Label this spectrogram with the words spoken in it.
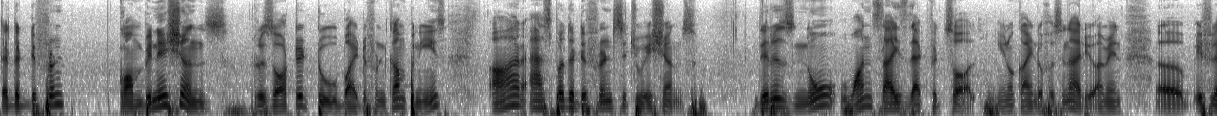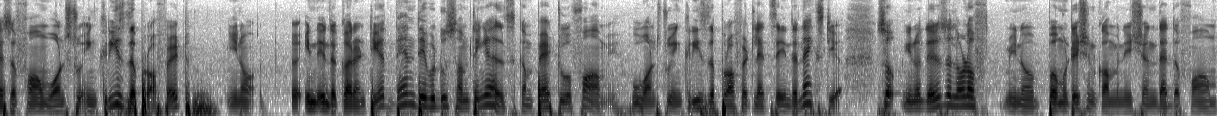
that the different combinations resorted to by different companies are as per the different situations there is no one size that fits all you know kind of a scenario i mean uh, if let's a firm wants to increase the profit you know Uh, in, in the current year then they would do something else compared to a firm who wants to increase the profit let's say in the next year. So you know there is a lot of you know permutation combination that the firm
